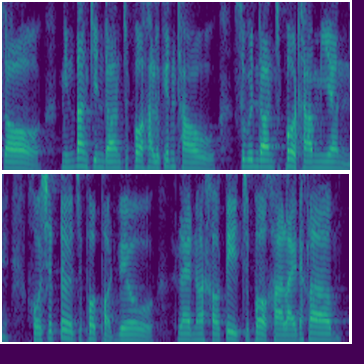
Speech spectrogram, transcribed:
ซอร์มินตันกินดอนจะพบฮาร์โลเกนเทา สวินดอนจะพบทาเมียน โคเชสเตอร์จะพบพอร์ตเวล และนอร์ทเคานตี้จะพบคาร์ไลน์นะครับ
